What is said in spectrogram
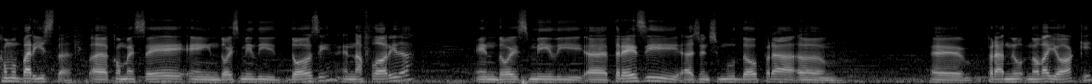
como barista. Ah, comecei em 2012 na Flórida. Em 2013 a gente mudou para um, é, para Nova York.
